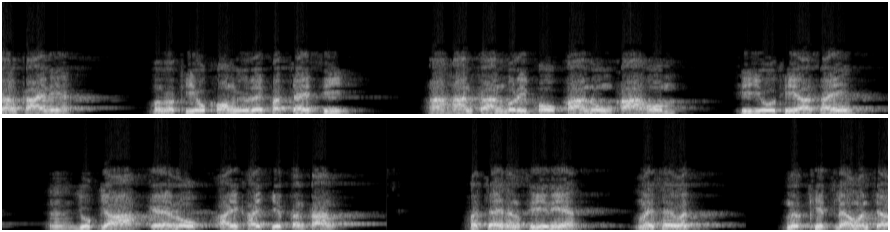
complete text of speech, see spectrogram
ร่างกายเนี่ย มันก็เกี่ยวข้องอยู่ด้วยปัจจัยสี่ อาหารการบริโภคผ้านุ่งผ้าห่มที่อยู่ที่อาศัยยุกยา แก้โรคภัยไข้เจ็บต่างๆ ปัจจัยทั้งสี่เนี่ย ไม่ใช่ว่านึกคิดแล้วมันจะ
